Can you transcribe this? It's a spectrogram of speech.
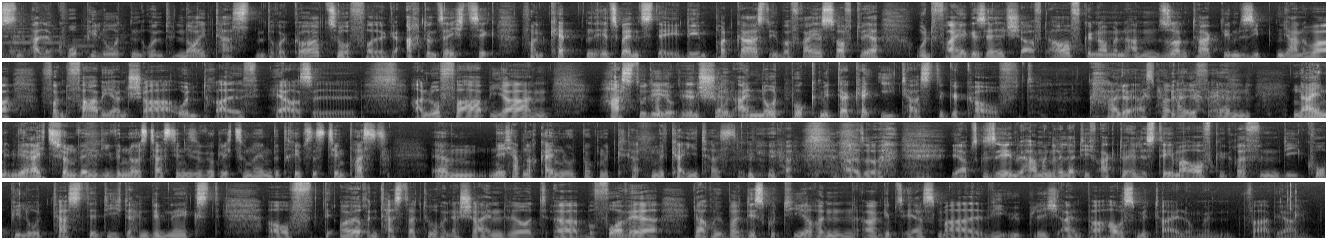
begrüßen alle Co-Piloten und Neutastendrücker zur Folge 68 von Captain It's Wednesday, dem Podcast über freie Software und freie Gesellschaft, aufgenommen am Sonntag, dem 7. Januar von Fabian Schaar und Ralf Hersel. Hallo Fabian, hast du dir Hallo. denn schon ja. ein Notebook mit der KI-Taste gekauft? Hallo erstmal Ralf. ähm, Nein, mir reicht es schon, wenn die Windows-Taste nicht so wirklich zu meinem Betriebssystem passt. Ähm, nee, ich habe noch kein Notebook mit, mit KI-Taste. ja, also, ihr habt es gesehen, wir haben ein relativ aktuelles Thema aufgegriffen, die Copilot-Taste, die dann demnächst auf euren Tastaturen erscheinen wird. Äh, bevor wir darüber diskutieren, äh, gibt es erstmal, wie üblich, ein paar Hausmitteilungen, Fabian.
